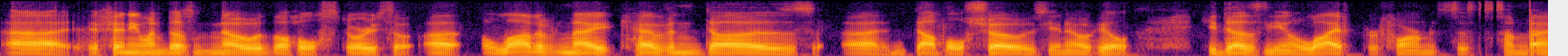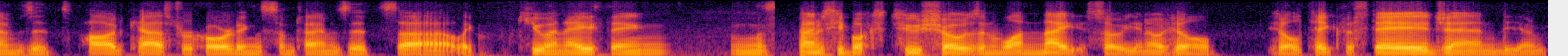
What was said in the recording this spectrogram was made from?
Uh, if anyone doesn't know the whole story, so uh, a lot of night Kevin does uh, double shows. You know, he'll he does you know live performances. Sometimes it's podcast recordings. Sometimes it's uh, like Q and A things. Sometimes he books two shows in one night. So you know he'll he'll take the stage and you know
